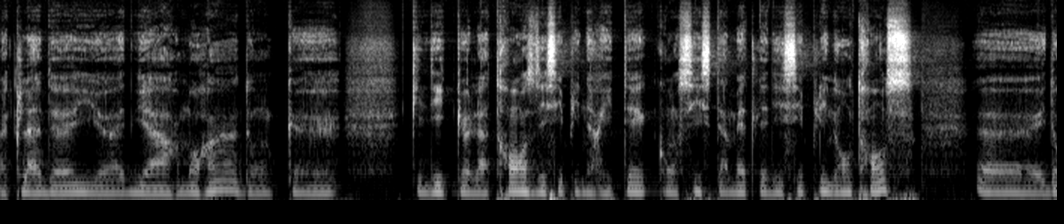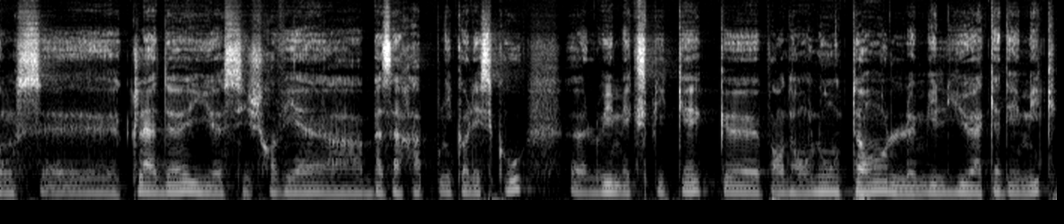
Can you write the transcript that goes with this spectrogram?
un clin d'œil à Edgar Morin, donc, qui dit que la transdisciplinarité consiste à mettre les disciplines en transe euh, et donc, ce clin d'œil, si je reviens à Bazarap Nicolescu, euh, lui m'expliquait que pendant longtemps, le milieu académique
